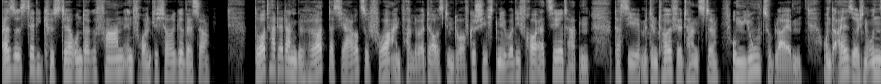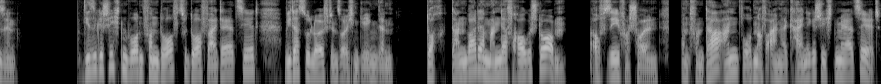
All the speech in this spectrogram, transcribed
Also ist er die Küste heruntergefahren in freundlichere Gewässer. Dort hat er dann gehört, dass Jahre zuvor ein paar Leute aus dem Dorf Geschichten über die Frau erzählt hatten, dass sie mit dem Teufel tanzte, um jung zu bleiben, und all solchen Unsinn. Diese Geschichten wurden von Dorf zu Dorf weitererzählt, wie das so läuft in solchen Gegenden. Doch dann war der Mann der Frau gestorben, auf See verschollen, und von da an wurden auf einmal keine Geschichten mehr erzählt.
